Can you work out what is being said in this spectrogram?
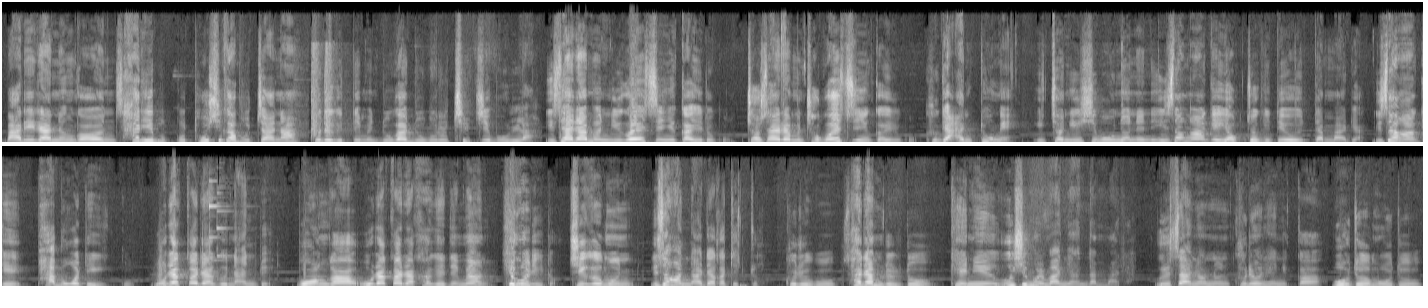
말이라는 건 살이 붙고 토시가 붙잖아. 그러기 때문에 누가 누구를 칠지 몰라. 이 사람은 이거 했으니까 이러고 저 사람은 저거 했으니까 이러고 그게 안 통해. 2025년에는 이상하게 역적이 되어 있단 말이야. 이상하게 바보가 돼 있고 오락가락은 안 돼. 뭔가 오락가락하게 되면 힘을 잃어. 지금은 이상한 나라가 됐죠. 그리고 사람들도 괜히 의심을 많이 한단 말이야. 을사년은 그런 해니까 모두 모두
